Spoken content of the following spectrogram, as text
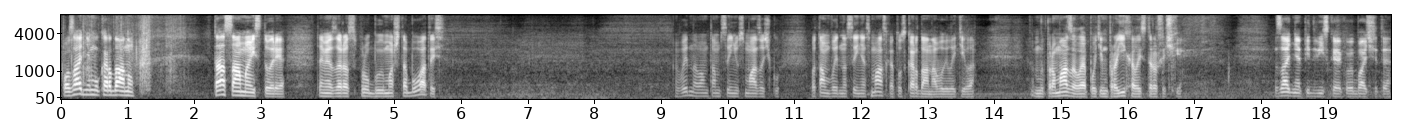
По задньому кардану та сама історія. Там я зараз спробую масштабуватись. Видно вам там синю смазочку. Отам видно синя смазка, то з кардана вилетіла. Ми промазали, а потім проїхались трошечки. Задня підвіска, як ви бачите,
